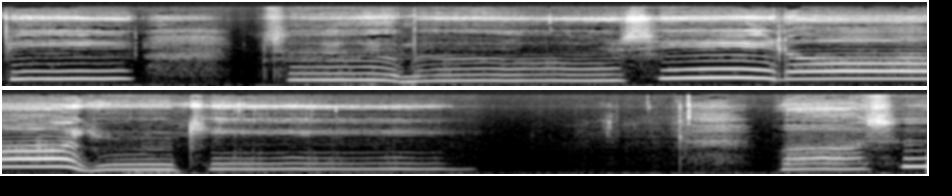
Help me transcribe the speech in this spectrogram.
火つむしらゆき忘れ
